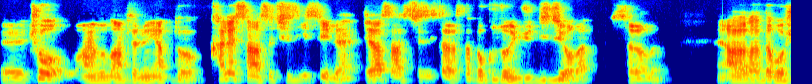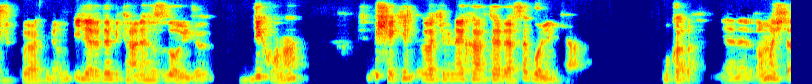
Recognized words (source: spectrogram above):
e, çoğu Anadolu antrenörünün yaptığı o kale sahası çizgisiyle ceza sahası çizgisi arasında 9 oyuncuyu diziyorlar sıralı. Yani aralarda boşluk bırakmayalım. İleride bir tane hızlı oyuncu dik ona bir şekil rakibine ekarte ederse gol imkanı. Bu kadar. Yani ama işte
